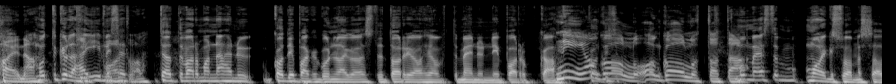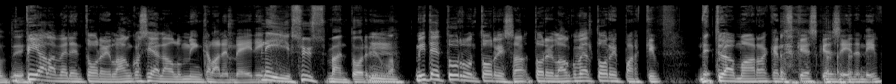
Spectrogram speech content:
painaa Mutta kyllähän ihmiset, tuolla. te olette varmaan nähnyt kotipaikkakunnilla, kun sitten olette mennyt niin porukkaa. Niin, onko Kotis- ollut, onko ollut tota, Mun mielestä mu- muuallakin Suomessa oltiin. Pialaveden torilla, onko siellä ollut minkälainen meininki? niin, Sysmän torilla. Mm. Miten Turun torissa, torilla, onko vielä toriparkki Ne- työmaan rakennus kesken siinä, niin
